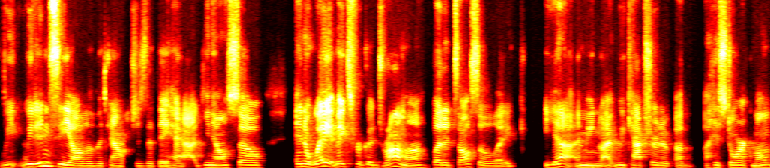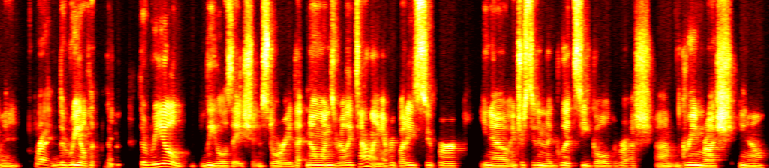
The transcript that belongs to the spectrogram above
We we didn't see all of the challenges that they had, you know. So in a way, it makes for good drama, but it's also like, yeah, I mean, I, we captured a, a, a, historic moment, right? The real the, the real legalization story that no one's really telling. Everybody's super you know, interested in the glitzy gold rush, um, green rush, you know,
